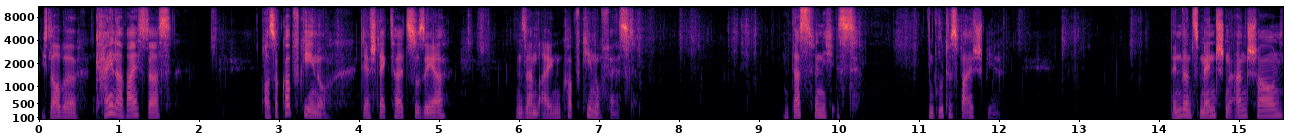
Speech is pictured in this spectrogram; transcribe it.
Ich glaube, keiner weiß das, außer Kopfkino. Der steckt halt zu sehr in seinem eigenen Kopfkino fest. Und das, finde ich, ist ein gutes Beispiel. Wenn wir uns Menschen anschauen,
